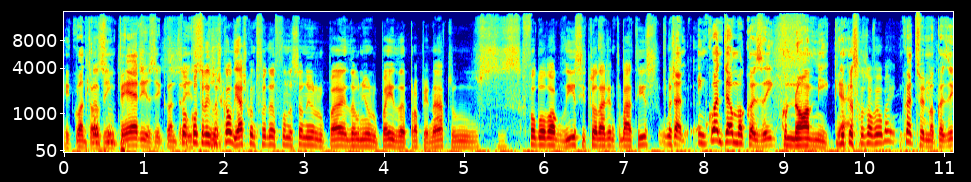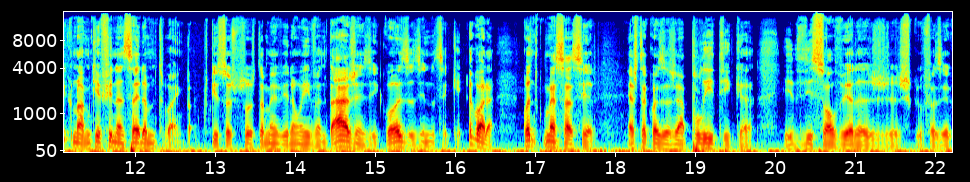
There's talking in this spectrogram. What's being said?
e contra os impérios e contra São contradições que, aliás, quando foi da fundação da União Europeia, da União Europeia e da própria NATO, se falou logo disso e toda a gente bate isso. Mas... Portanto, enquanto é uma coisa económica. Nunca se resolveu bem. Enquanto foi uma coisa económica e financeira, muito bem. Porque isso as pessoas também viram aí vantagens e coisas e não sei o quê. Agora, quando começa a ser esta coisa já política e de dissolver as, as fazer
